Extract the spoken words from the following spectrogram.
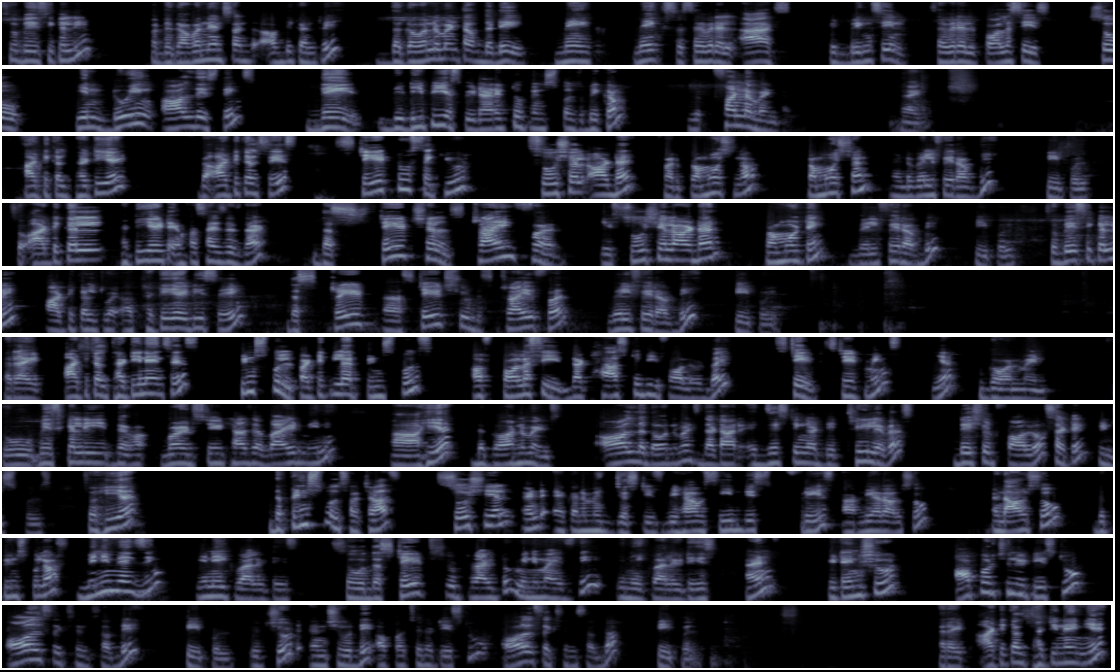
So basically for the governance of the country the government of the day make makes several acts. It brings in several policies. So in doing all these things they the dpsp directive principles become fundamental Right. Article 38, the article says state to secure social order for promotion of promotion and welfare of the people. So Article 38 emphasizes that the state shall strive for a social order promoting welfare of the people. So basically Article uh, 38 is saying the state, uh, state should strive for welfare of the people. Right. Article 39 says principle, particular principles of policy that has to be followed by state. State means yeah, government. So basically the word state has a wide meaning. Uh, here the governments, all the governments that are existing at the three levels, they should follow certain principles. So here the principles such as social and economic justice. We have seen this phrase earlier also and also the principle of minimizing inequalities. So the state should try to minimize the inequalities and it ensure opportunities to all sections of the people. It should ensure the opportunities to all sections of the people. Right. Article 39A,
